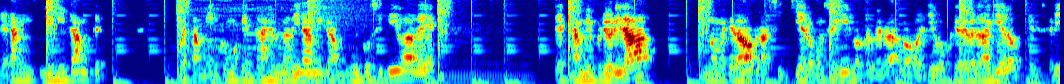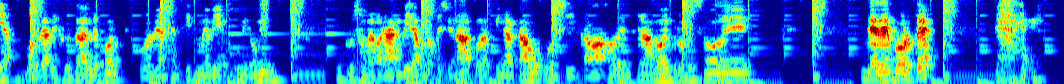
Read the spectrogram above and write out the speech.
eran limitantes, pues también como que entras en una dinámica muy positiva de esta es mi prioridad, no me queda otra. Si quiero conseguir los, de verdad, los objetivos que de verdad quiero, que sería volver a disfrutar del deporte, volver a sentirme bien conmigo mismo, incluso mejorar en vida profesional, porque al fin y al cabo, pues si trabajo de entrenador y profesor de deporte,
